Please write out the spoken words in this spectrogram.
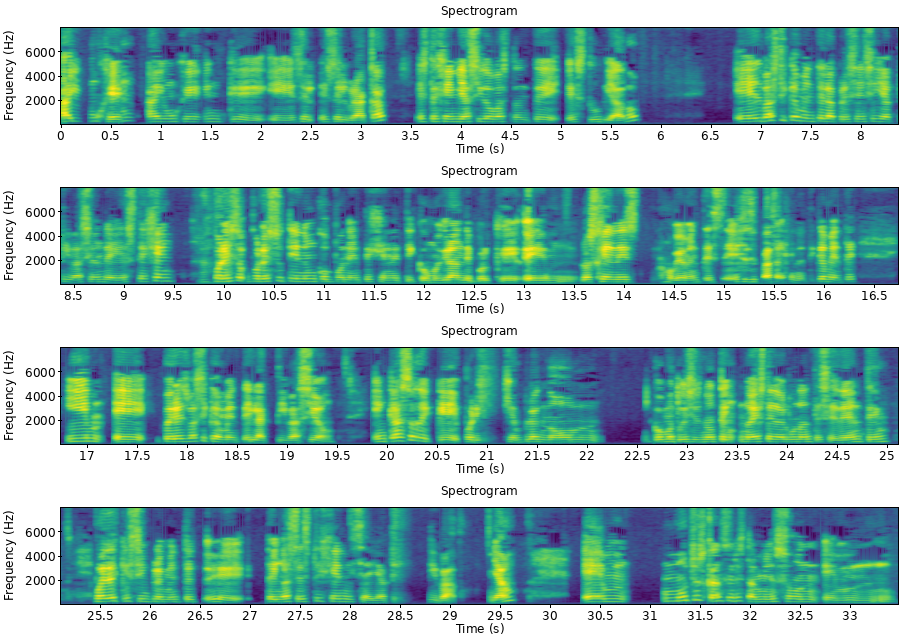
hay un gen, hay un gen que es el, es el BRCA. Este gen ya ha sido bastante estudiado. Es básicamente la presencia y activación de este gen. Por eso, por eso tiene un componente genético muy grande, porque em, los genes obviamente se, se pasan genéticamente, y, eh, pero es básicamente la activación. En caso de que, por ejemplo, no, como tú dices, no, no hayas tenido algún antecedente, puede que simplemente eh, tengas este gen y se haya activado, ¿ya? Em, muchos cánceres también son, em,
